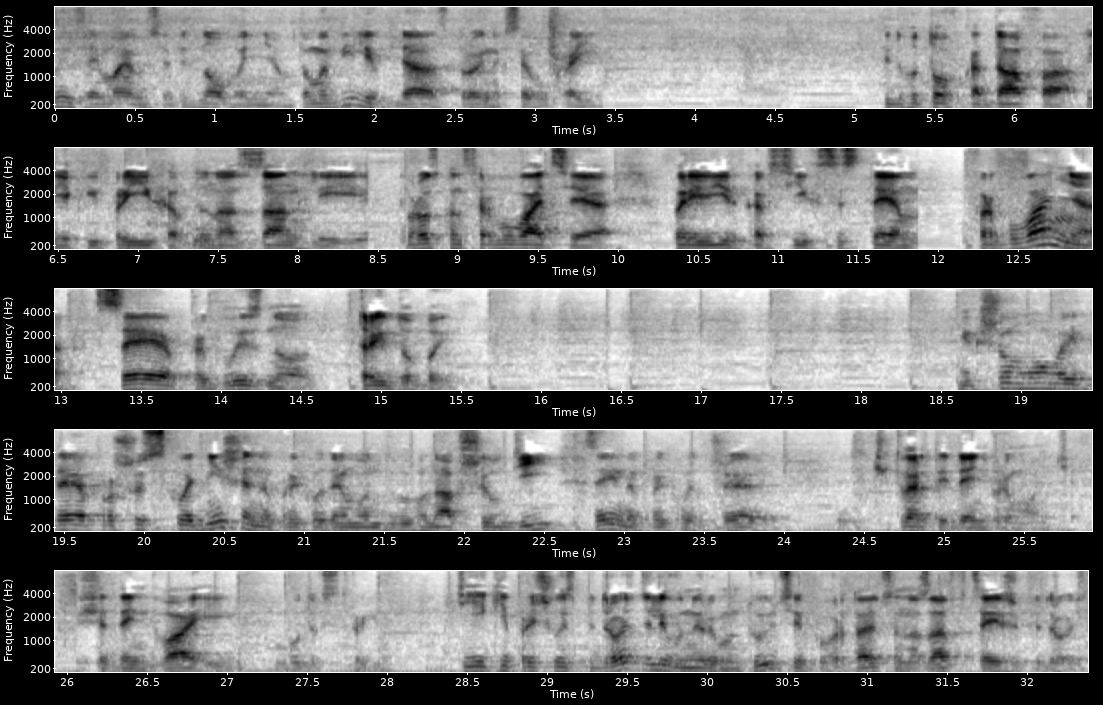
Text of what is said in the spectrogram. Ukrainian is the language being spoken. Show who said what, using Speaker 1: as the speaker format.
Speaker 1: Ми займаємося відновленням автомобілів для Збройних сил України. Підготовка ДАФа, який приїхав до нас з Англії, розконсервація, перевірка всіх систем. Фарбування це приблизно три доби. Якщо мова йде про щось складніше, наприклад, ремонт двигуна в шилді, цей, наприклад, вже четвертий день в ремонті. Ще день-два і буде в строю. Ті, які прийшли з підрозділів, вони ремонтуються і повертаються назад в цей же підрозділ.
